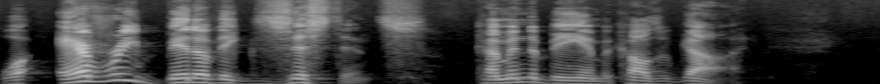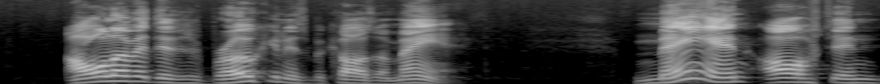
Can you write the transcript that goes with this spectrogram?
Well, every bit of existence come into being because of God. All of it that is broken is because of man. Man often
